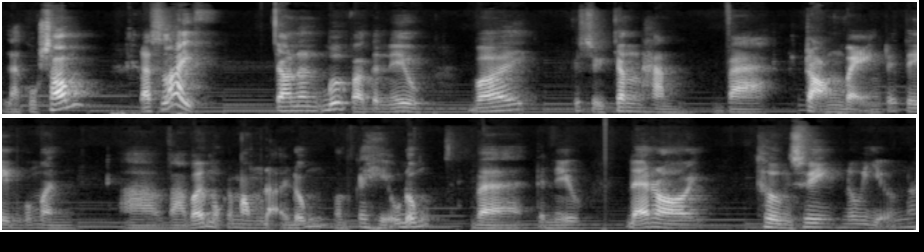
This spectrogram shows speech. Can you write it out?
là cuộc sống. That's life. Cho nên bước vào tình yêu với cái sự chân thành và trọn vẹn trái tim của mình à, và với một cái mong đợi đúng và một cái hiểu đúng về tình yêu. Để rồi thường xuyên nuôi dưỡng nó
